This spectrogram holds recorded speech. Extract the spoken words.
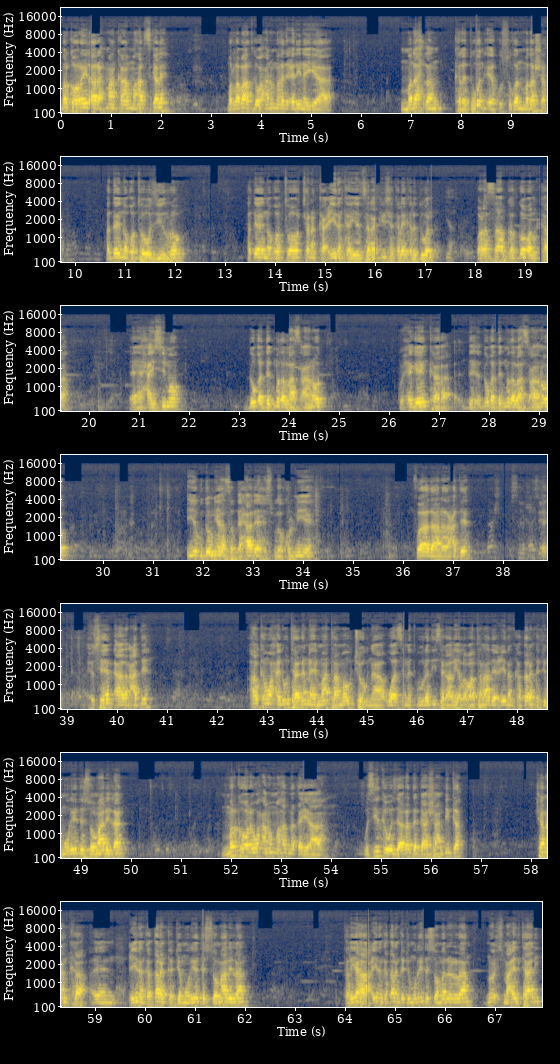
marka hore ilaa raxmaanka mahad iska leh? Mar labaadka waxaan u mahad celinayaa madaxdan kala duwan ee ku sugan madasha. Hadday noqoto wasiiro haddii ay noqoto jananka ciidanka iyo saraakiisha kale kala duwan. Baro saabka gobolka xaysimo duqa degmada laascaanood ku-xigeenka duqa degmada laascaanood iyo guddoomiyaha saddexaad ee xisbiga kulmiye. Fu-aad aadan cadde. Xuseen aadan cadde. Halkan waxaynu u taagannahay maanta ama u joognaa waa sanad guuradii sagaal iyo labaatanaad ee ciidanka qaranka jamhuuriyadda somalilan marka hore waxaan u mahadnaqayaa wasiirka wasaaradda gaashaandhigga jananka ciidanka qaranka jamhuuriyadda somalilan taliyaha ciidanka qaranka jamhuuriyadda somalilan nuux ismaaciil taani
